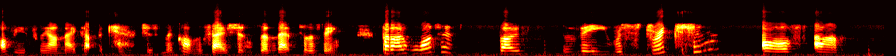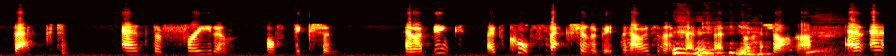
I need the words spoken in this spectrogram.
obviously, I make up the characters and the conversations and that sort of thing. But I wanted both the restriction of um, fact and the freedom of fiction. And I think it's called faction a bit now, isn't it? That, that sort yeah. of genre. And, and,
